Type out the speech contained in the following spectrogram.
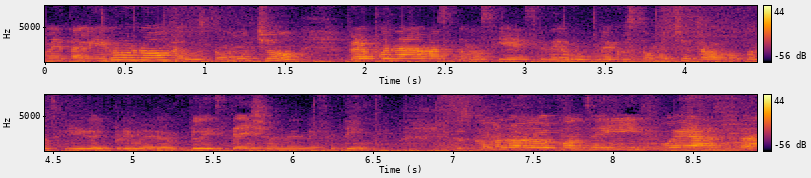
Metal Gear 1, me gustó mucho, pero pues nada más conocí ese demo. Me costó mucho trabajo conseguir el primero en PlayStation en ese tiempo. Entonces como no lo conseguí fue hasta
